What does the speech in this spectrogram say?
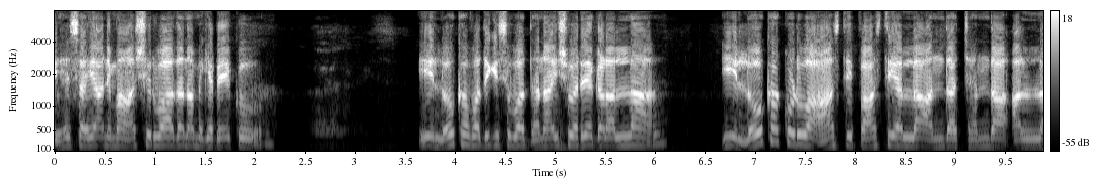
ಏಸಯ್ಯ, ನಿಮ್ಮ ಆಶೀರ್ವಾದ ನಮಗೆ ಬೇಕು. ಈ ಲೋಕ ಒದಗಿಸುವ ಧನ ಐಶ್ವರ್ಯಗಳಲ್ಲ, ಈ ಲೋಕ ಕೊಡುವ ಆಸ್ತಿ ಪಾಸ್ತಿ ಅಲ್ಲ, ಅಂದ ಚಂದ ಅಲ್ಲ.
